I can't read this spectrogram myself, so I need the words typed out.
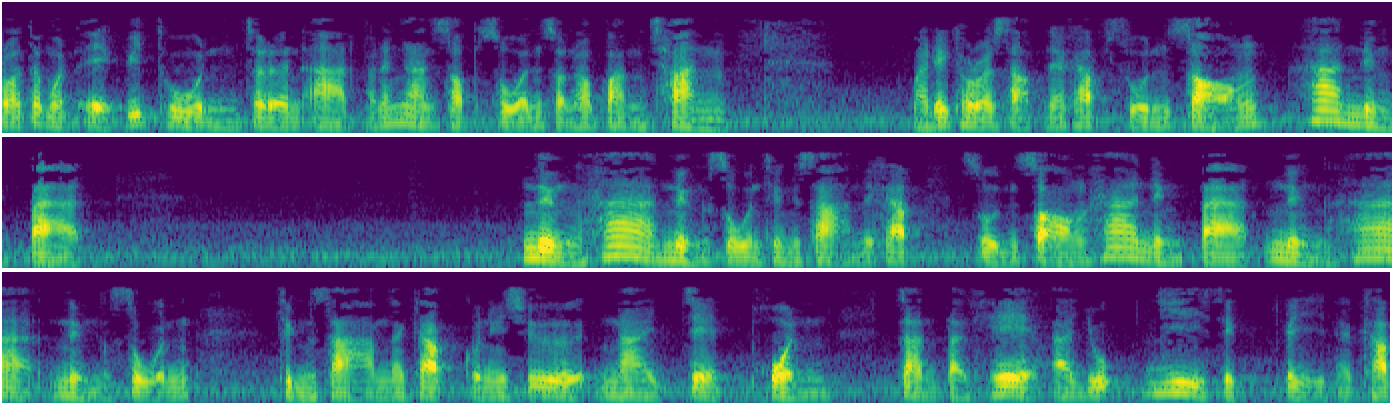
ร้อยตำรวจเอกวิทูลเจริญอาจพนักงานสอบสวนสนบางชัน มายเลขโทรศัพท์นะครับ02 518 1510ถึง3นะครับ02 518 1510ถึง3นะครับ คนนี้ชื่อนายเจตพล จันตะเข้อายุ 20 ปีนะครับ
